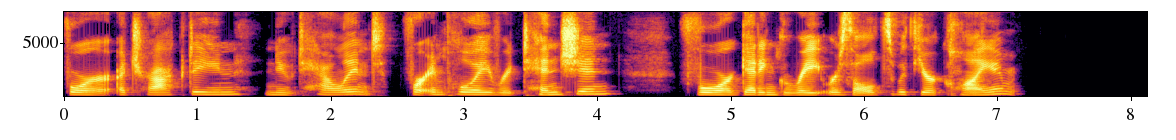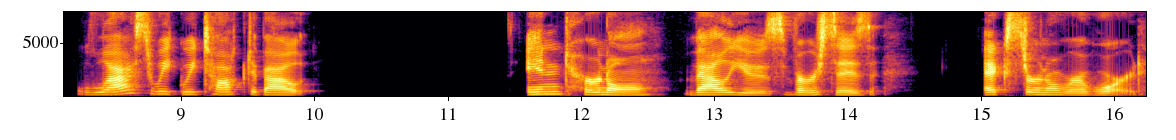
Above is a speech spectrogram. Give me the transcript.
for attracting new talent, for employee retention, for getting great results with your client. Last week, we talked about internal values versus external reward.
